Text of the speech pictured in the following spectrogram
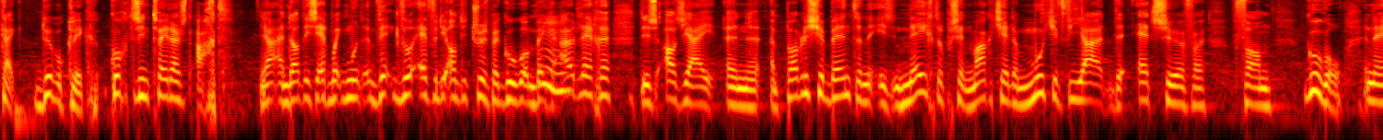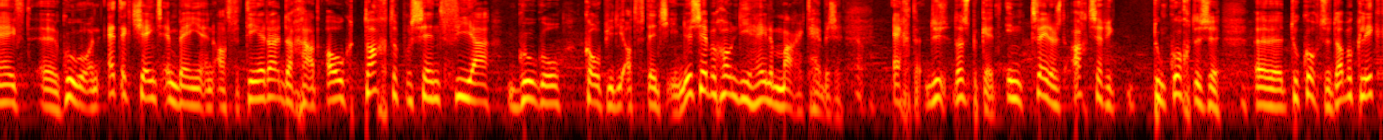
Kijk, dubbelklik. Kort is in 2008. Ja, en dat is echt. Maar ik, moet, ik wil even die antitrust bij Google een beetje uitleggen. Dus als jij een, eh, een publisher bent, dan is 90% market share. Dan moet je via de ad server van Google. En dan heeft eh, Google een ad exchange en ben je een adverteerder. Dan gaat ook 80% via Google koop je die advertentie in. Dus ze hebben gewoon die hele markt hebben ze. Echte. Dus dat is bekend. In 2008 zeg ik, toen kochten ze, eh toen kochten ze DoubleClick.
